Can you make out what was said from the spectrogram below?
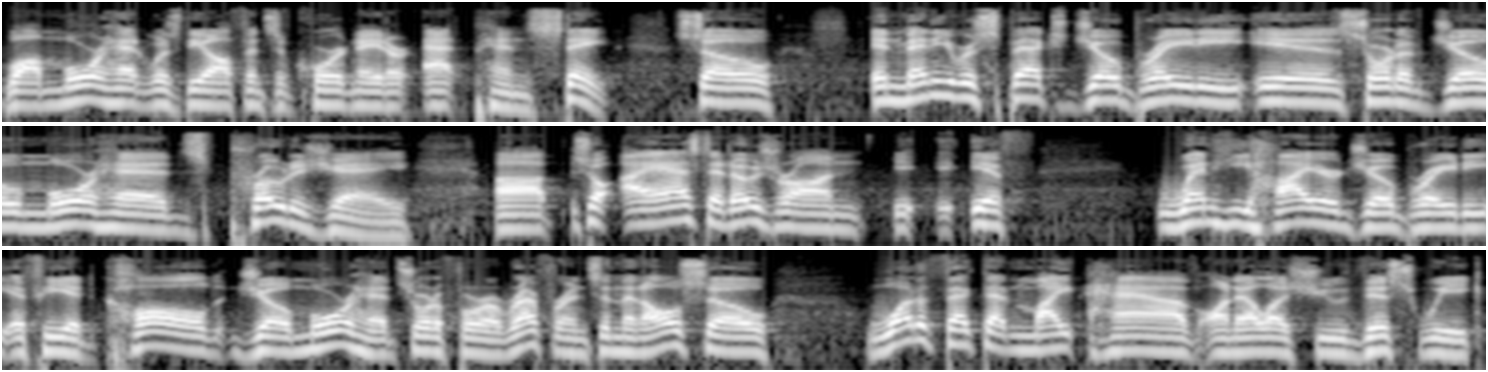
while Moorhead was the offensive coordinator at Penn State. So, in many respects, Joe Brady is sort of Joe Moorhead's protege. Uh, so I asked Ed Orgeron if when he hired Joe Brady, if he had called Joe Moorhead sort of for a reference, and then also what effect that might have on LSU this week,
